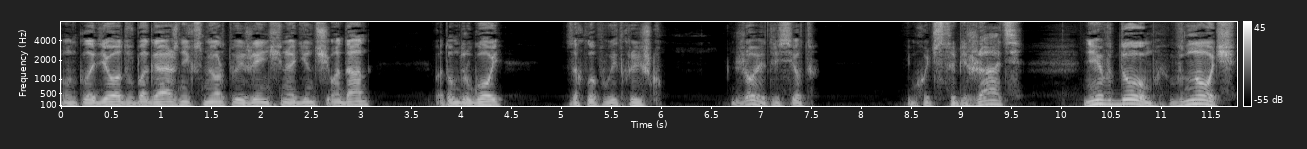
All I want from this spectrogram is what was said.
Он кладет в багажник с мертвой женщиной один чемодан, потом другой, захлопывает крышку. Джоя трясет. Им хочется бежать. Не в дом, в ночь.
